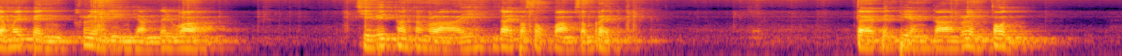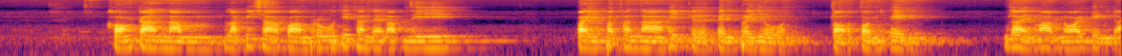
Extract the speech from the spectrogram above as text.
ยังไม่เป็นเครื่องยืนยันได้ว่า ชีวิตท่านทั้งหลายได้ประสบความสำเร็จ แต่เป็นเพียงการเริ่มต้น ของการนำหลักวิชาความรู้ที่ท่านได้รับนี้ ไปพัฒนาให้เกิดเป็นประโยชน์ต่อตนเอง ได้มากน้อยเพียงใด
